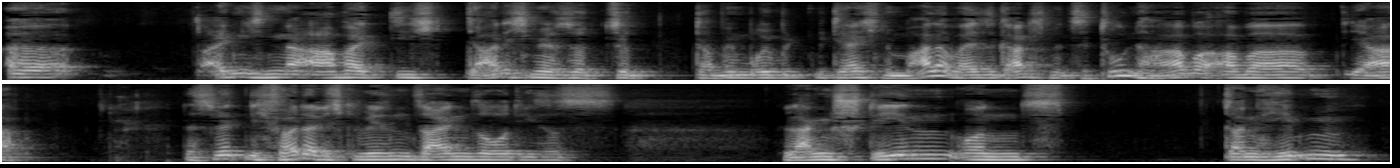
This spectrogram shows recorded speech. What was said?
Äh, eigentlich eine Arbeit, die ich gar nicht mehr so zu, damit, mit der ich normalerweise gar nicht mehr zu tun habe, aber ja, das wird nicht förderlich gewesen sein, so dieses lang stehen und dann heben.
